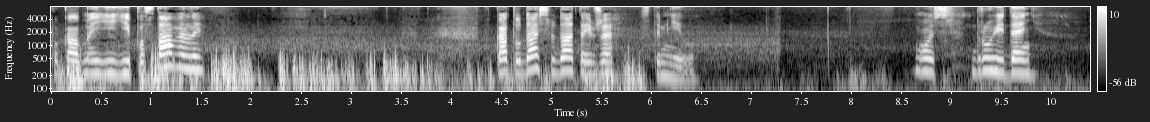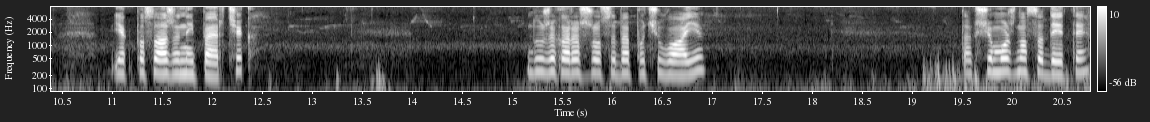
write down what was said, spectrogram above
поки ми її поставили. Поки туди-сюди, та й вже стемніло. Ось другий день, як посаджений перчик. Дуже хорошо себе почуває. Так що можна садити.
